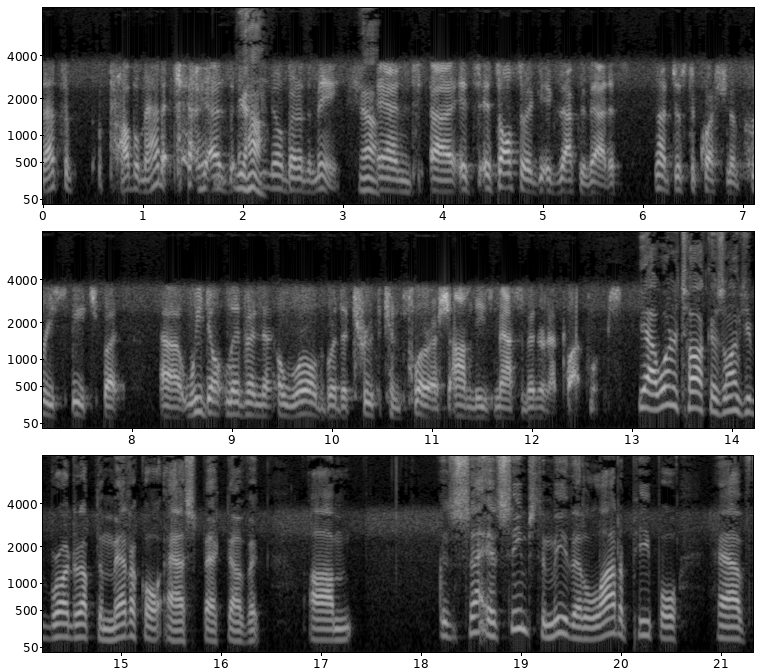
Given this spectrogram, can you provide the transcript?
that's a problematic, as, yeah. as you know better than me. Yeah. And uh, it's it's also exactly that. It's not just a question of free speech, but uh, we don't live in a world where the truth can flourish on these massive internet platforms. Yeah, I want to talk, as long as you brought it up, the medical aspect of it. Um, it seems to me that a lot of people have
